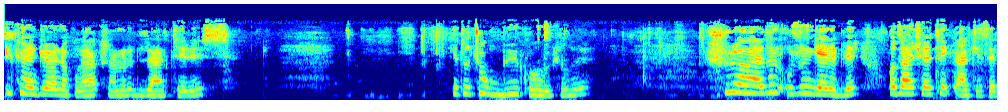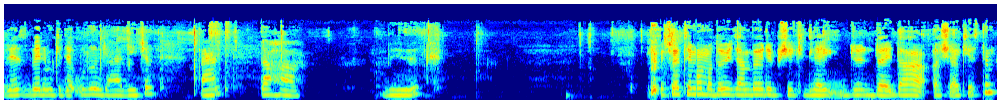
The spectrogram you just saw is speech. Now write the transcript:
İlk önce örnek olarak sonra düzeltiriz. Ya da çok büyük olmuş oluyor. Şuralardan uzun gelebilir. O zaman şöyle tekrar kesebiliriz. Benimki de uzun geldiği için ben daha büyük. Zaten olmadı o yüzden böyle bir şekilde düz de daha aşağı kestim.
